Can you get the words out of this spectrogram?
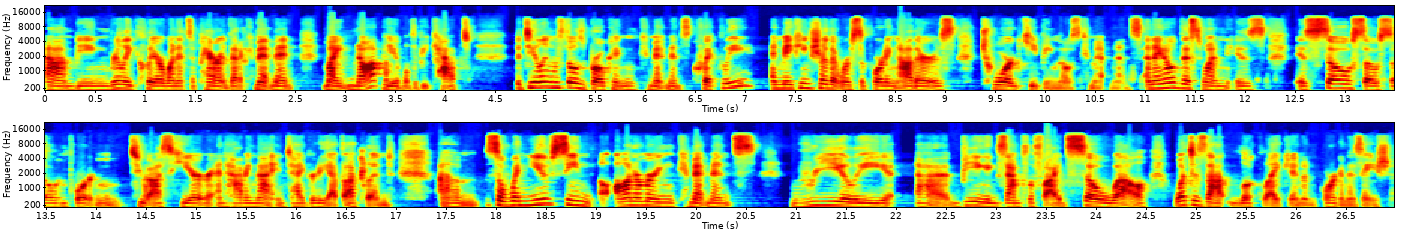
um, being really clear when it's apparent that a commitment might not be able to be kept, but dealing with those broken commitments quickly and making sure that we're supporting others toward keeping those commitments. And i know this one is is so so so important to us here and having that integrity at buckland. Um, so when you've seen honoring commitments really uh, being exemplified so well what does that look like in an organization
